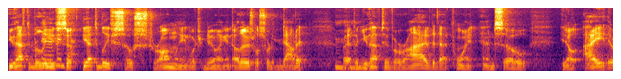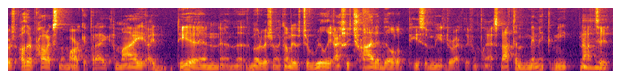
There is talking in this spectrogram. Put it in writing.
you have to believe so you have to believe so strongly in what you're doing, and others will sort of doubt it, right? But you have to have arrived at that point, and so. You know, I there was other products in the market, but I, my idea and, and the, the motivation of the company was to really actually try to build a piece of meat directly from plants, not to mimic meat, not to mm-hmm.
